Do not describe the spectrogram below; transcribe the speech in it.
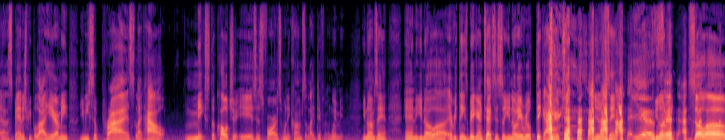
uh, Spanish people out here. I mean, you'd be surprised like how mixed the culture is as far as when it comes to like different women. You know what I'm saying? And you know, uh, everything's bigger in Texas, so you know they real thick out here too. you know what I'm saying? yes. You know what I mean? So uh,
